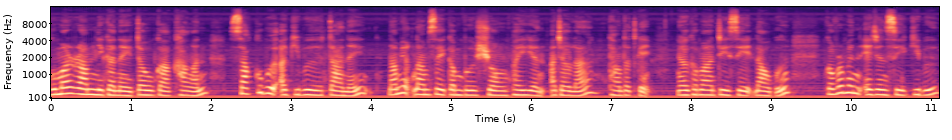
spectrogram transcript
gumar ram niganai tauka khangan sakubu akibu tanai namyak namsai kambu shong phayan ajala thangdat ke ngakama dc laubu government agency kibu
